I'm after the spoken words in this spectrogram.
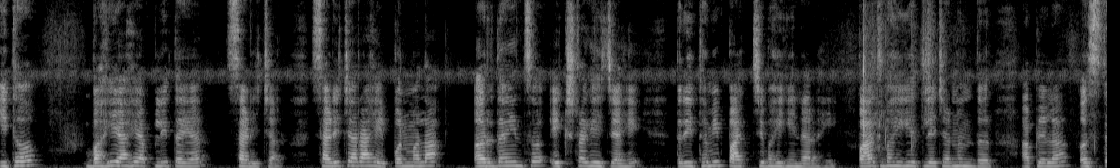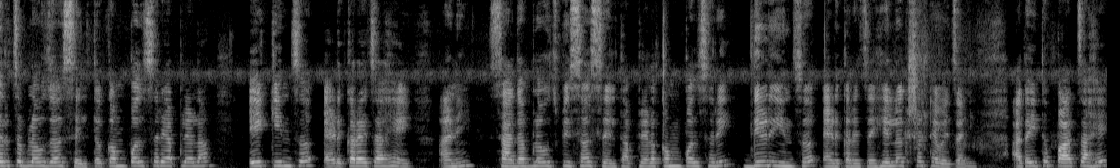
इथं बाही आहे आपली तयार साडेचार. साडेचार आहे पण मला अर्धा इंच एक्स्ट्रा घ्यायचे आहे. तर इथं मी पाचची बाही घेणार आहे. पाच बाही घेतल्याच्या नंतर आपल्याला अस्तरचं ब्लाऊज असेल तर कंपल्सरी आपल्याला एक इंच ॲड करायचं आहे आणि साधा ब्लाऊज पीस असेल तर आपल्याला कंपल्सरी दीड इंच ॲड करायचं आहे. हे लक्षात ठेवायचं आहे. आता इथं पाच आहे.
